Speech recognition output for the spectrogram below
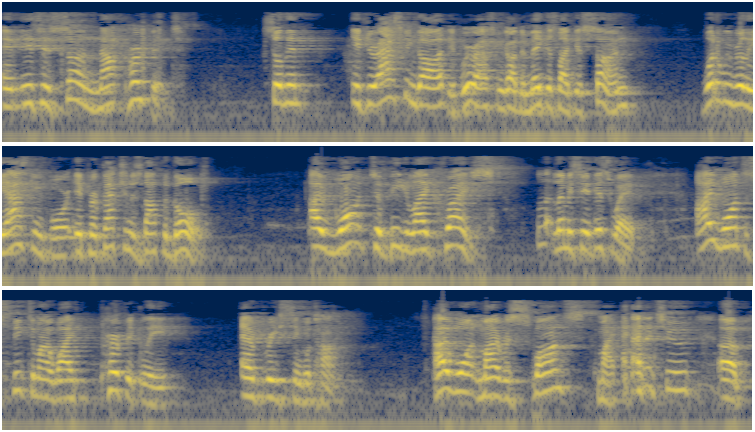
And is His Son not perfect? So then, if you're asking God, if we're asking God to make us like His Son, what are we really asking for if perfection is not the goal? I want to be like Christ. Let me say it this way. I want to speak to my wife perfectly every single time. I want my response, my attitude, uh,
